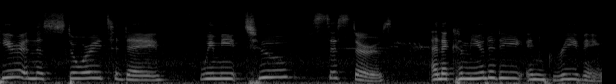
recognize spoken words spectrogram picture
Here in this story today, we meet two sisters and a community in grieving.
